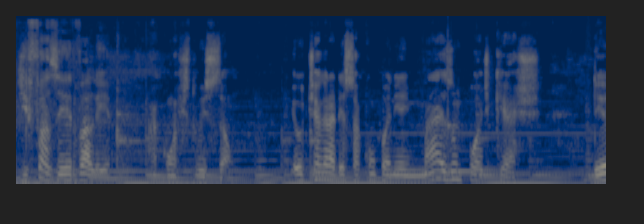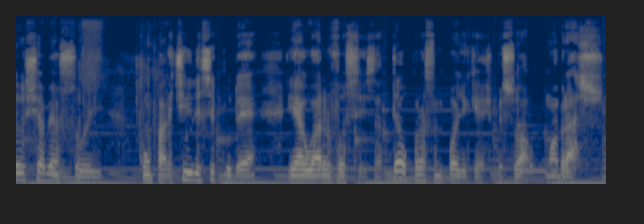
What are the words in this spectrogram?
de fazer valer a Constituição. Eu te agradeço a companhia em mais um podcast. Deus te abençoe compartilhe se puder e aguardo vocês. Até o próximo podcast, pessoal. Um abraço.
